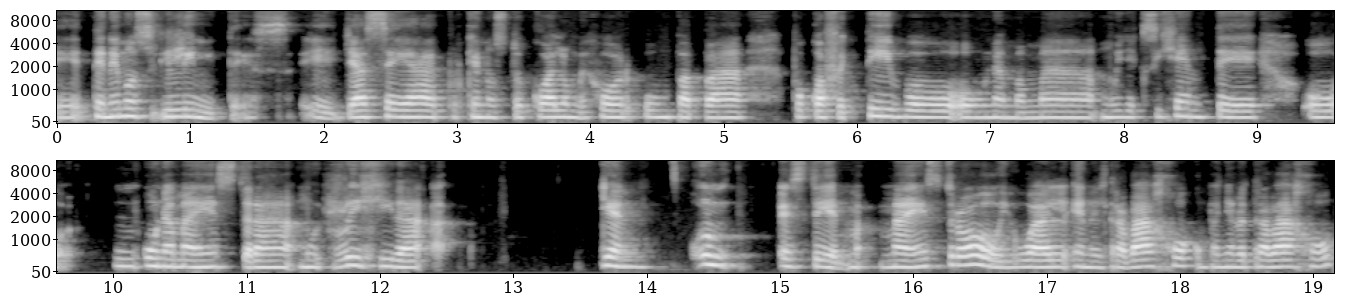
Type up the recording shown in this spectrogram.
eh, tenemos límites, eh, ya sea porque nos tocó a lo mejor un papá poco afectivo o una mamá muy exigente o una maestra muy rígida. ¿Quién? Un este, maestro o igual en el trabajo, compañero de trabajo.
